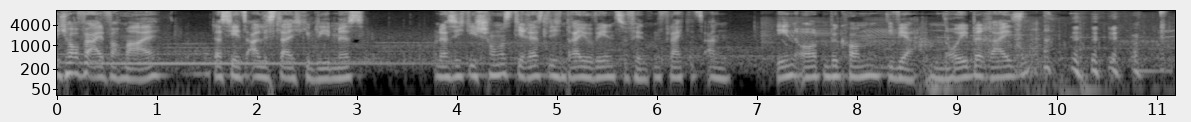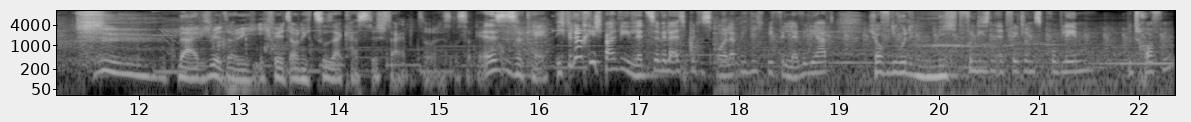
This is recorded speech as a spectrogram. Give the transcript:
Ich hoffe einfach mal, dass hier jetzt alles gleich geblieben ist. Und dass ich die Chance, die restlichen drei Juwelen zu finden, vielleicht jetzt an den Orten bekommen, die wir neu bereisen. Nein, ich will jetzt auch nicht, ich will jetzt auch nicht zu sarkastisch sein. So, das ist okay. Das ist okay. Ich bin auch gespannt, wie die letzte Villa ist. Bitte spoilert mich nicht, wie viel Level die hat. Ich hoffe, die wurde nicht von diesen Entwicklungsproblemen betroffen.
